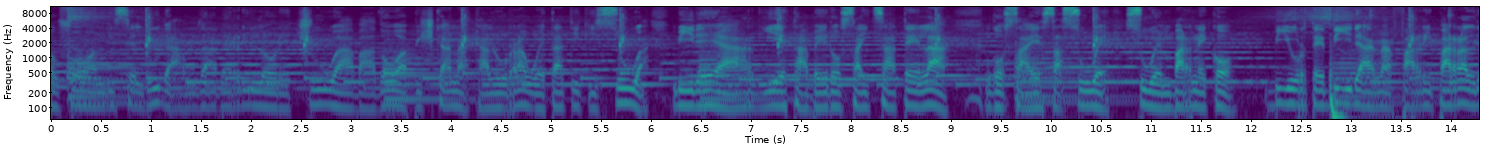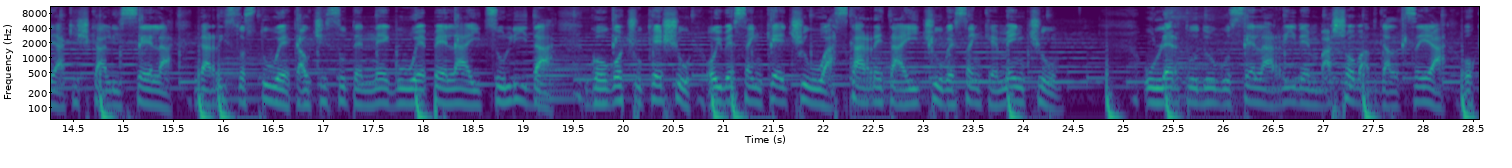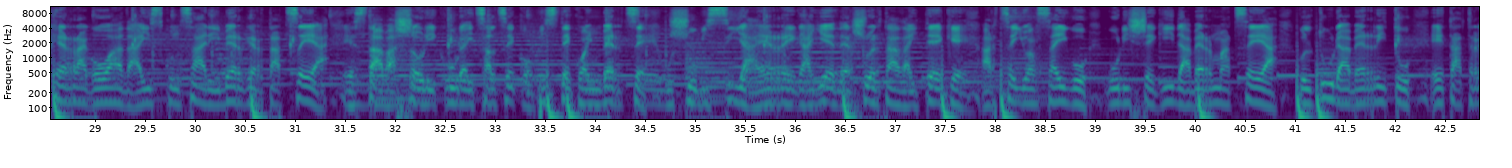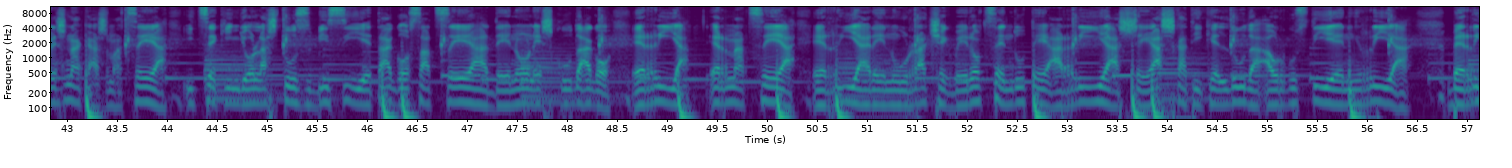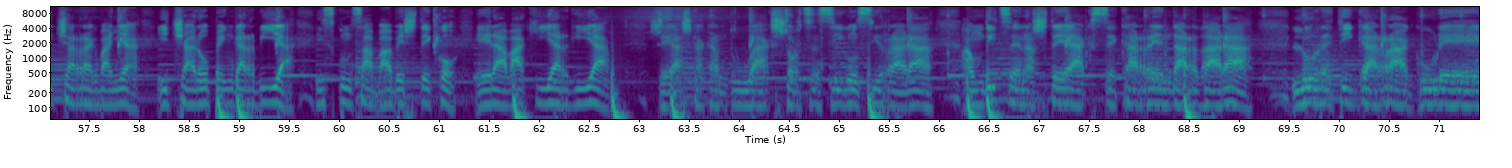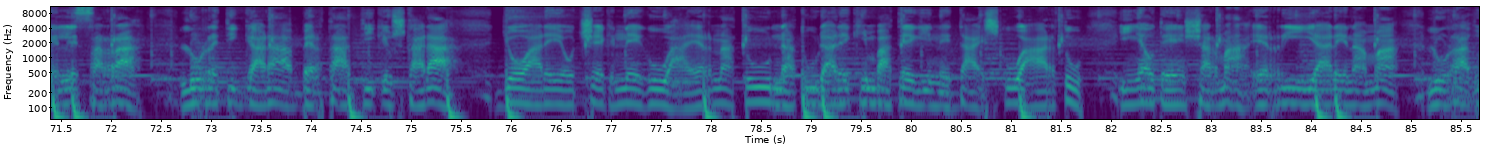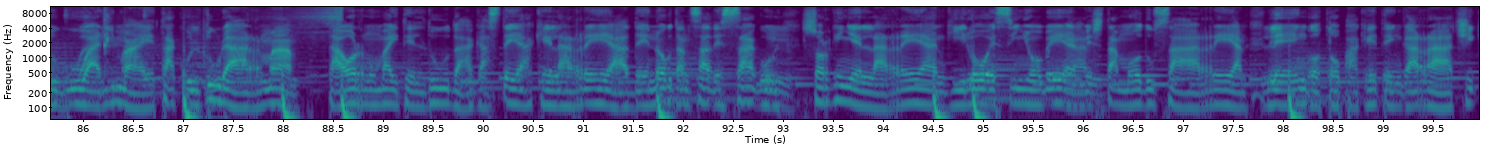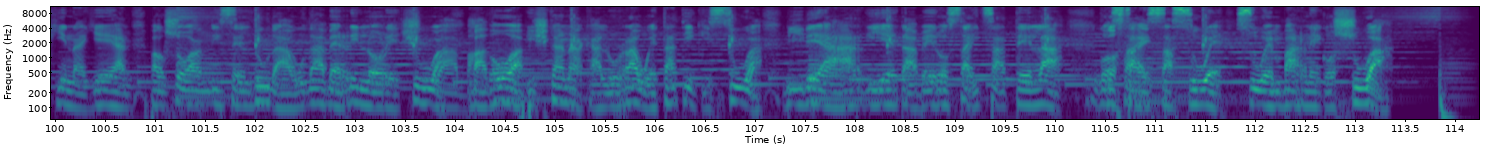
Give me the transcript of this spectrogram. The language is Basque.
pauso handi zeldu da uda berri loretsua badoa pixkana kalurrauetatik izua bidea argi eta bero zaitzatela goza ezazue zuen barneko. Bi urte dira nafarri parraldeak iskali zela Garrizoztuek hautsi zuten negu epela itzuli da. Gogotxu kesu, oi bezain ketxu, azkar eta itxu bezain kementxu Ulertu dugu zela riden baso bat galtzea. Okerragoa da hizkuntzari bergertatzea Ez da basorik ura itzaltzeko bizteko hainbertze. Usu bizia erregai eder suerta daiteke. Hartzeioan zaigu guri segida bermatzea. Kultura berritu eta tresnak asmatzea. Itzekin jolastuz bizi eta gozatzea. Denon eskudago herria ernatzea. Herriaren urratsek berotzen dute harria. Se askatik heldu da aur guztien irria. Berritxarrak baina itxaropen garbia Hizkuntza babesteko erabaki argia. Sehaska kantuak sortzen zigun zirrara Haunditzen asteak zekarren dardara. Lurretik garra gure lezarra Lurretik gara bertatik euskara Joare hotxek negua ernatu Naturarekin bategin eta eskua hartu. Inauteen xarma herriaren ama Lurra dugu harima eta kultura arma Ta hor nunbait heldu da gazteak elarrea Denok dantza dezagun. Sorginen larrean Giro ezin hobean besta modu zaharrean. Lehengo topaketen garra atxiki nahiean. Pauso handi zeldu da uda berri loretsua Badoa pixkanak alurrauetatik izua. Bidea argi eta bero zaitzatela Goza ezazue zuen barne gozua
